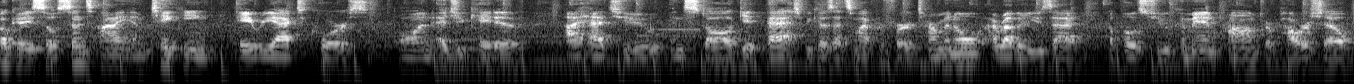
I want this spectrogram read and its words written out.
Okay, so since I am taking a React course on Educative, I had to install Git Bash because that's my preferred terminal. I rather use that opposed to Command Prompt or PowerShell.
